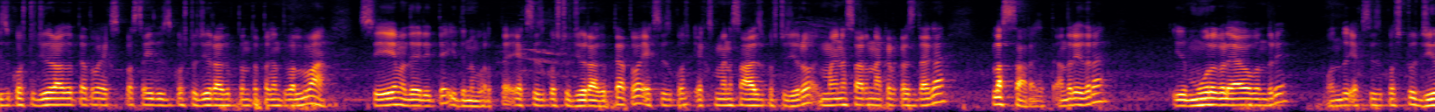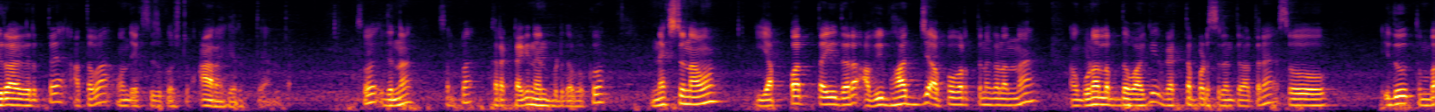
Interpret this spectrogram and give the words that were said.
ಇಸ್ಕೊಷ್ಟು ಜೀರೋ ಆಗುತ್ತೆ ಅಥವಾ ಎಕ್ಸ್ ಪ್ಲಸ್ ಐದು ಇಸ್ಕೊಷ್ಟು ಜೀರೋ ಆಗುತ್ತೆ ಅಂತ ತಗೊಂತೀವಲ್ವಾ? ಸೇಮ್ ಅದೇ ರೀತಿ ಇದನ್ನು ಬರುತ್ತೆ. ಎಕ್ಸ್ ಇಸ್ಕೊಷ್ಟು ಜೀರೋ ಆಗುತ್ತೆ ಅಥವಾ X is equals to X minus ಆರ್ is equals to zero minus ಆರನ್ನು ಆ ಕಡೆ ಕಳಿಸಿದಾಗ ಪ್ಲಸ್ ಆರ್ ಆಗುತ್ತೆ. ಅಂದರೆ ಇದರ ಈ ಮೂಲಗಳು ಯಾವ್ಯಾವ ಬಂದರೆ? ಒಂದು ಎಕ್ಸ್ ಇಸ್ಕೊಷ್ಟು ಜೀರೋ ಆಗಿರುತ್ತೆ ಅಥವಾ ಒಂದು ಎಕ್ಸ್ ಇಸ್ಕೊಷ್ಟು ಆರ್ ಆಗಿರುತ್ತೆ ಅಂತ. ಸೊ ಇದನ್ನು ಸ್ವಲ್ಪ ಕರೆಕ್ಟಾಗಿ ನೆನ್ಪಿಟ್ಕೋಬೇಕು. ನೆಕ್ಸ್ಟ್ ನಾವು ಎಪ್ಪತ್ತೈದರ ಅವಿಭಾಜ್ಯ ಅಪವರ್ತನಗಳನ್ನು ಗುಣಲಬ್ಧವಾಗಿ ವ್ಯಕ್ತಪಡಿಸ್ರಿ ಅಂತ ಹೇಳ್ತಾರೆ ಸೊ ಇದು ತುಂಬ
